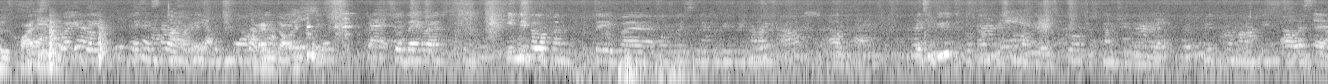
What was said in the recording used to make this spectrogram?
Từ khóa điện em gọi So they were, in development, they were always a little bit behind us. Okay. It's a beautiful country, Slovakia is the gorgeous country, they have beautiful mountains. Oh, is it?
